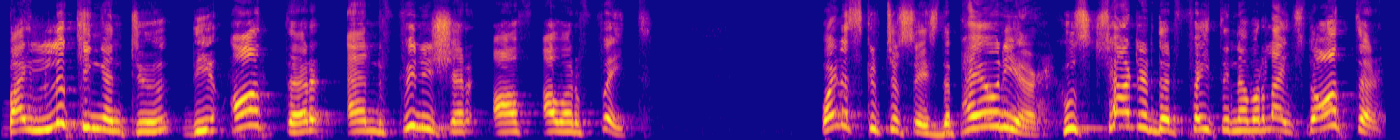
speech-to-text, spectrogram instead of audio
by looking into the author and finisher of our faith. What does scripture says? The pioneer who started that faith in our lives, the author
